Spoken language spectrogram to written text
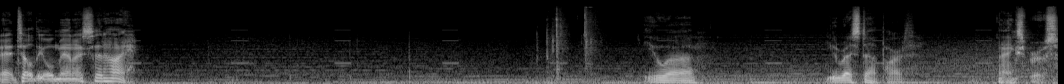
Uh, tell the old man I said hi. You, uh, you rest up, Harv. Thanks, Bruce.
